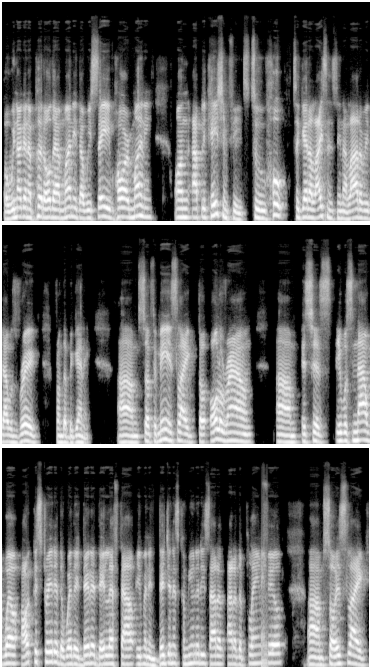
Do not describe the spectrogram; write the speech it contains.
but we're not going to put all that money that we save hard money on application fees to hope to get a license in a lottery that was rigged from the beginning. Um, so for me, it's like the all around. Um, it's just it was not well orchestrated the way they did it. They left out even indigenous communities out of out of the playing field. Um, so it's like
